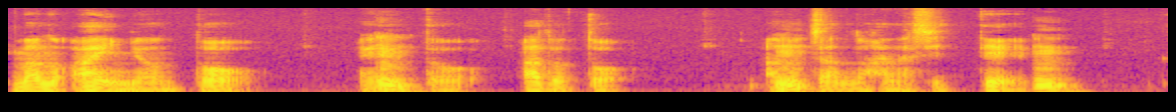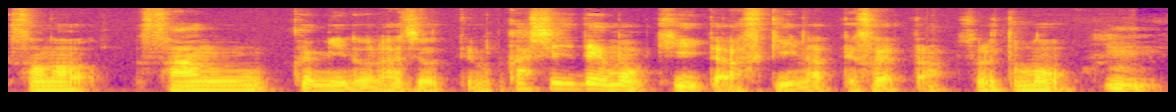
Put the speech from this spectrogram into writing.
今のあいみょんと、えっ、と、アドと、あのちゃんの話って、うん。その3組のラジオって昔でも聞いたら好きになってそうやったそれとも、うん。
